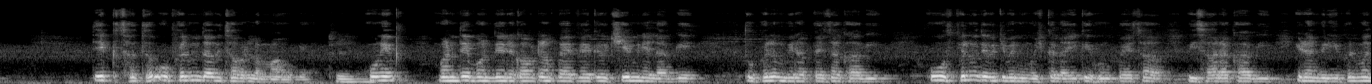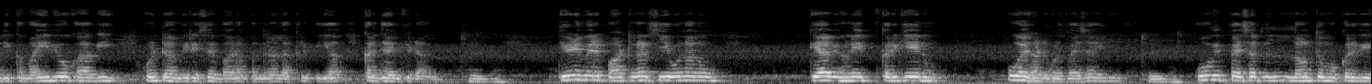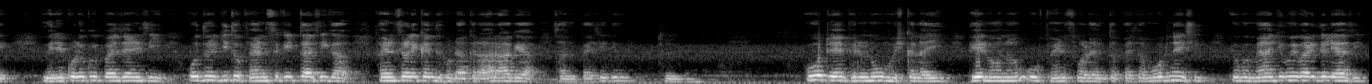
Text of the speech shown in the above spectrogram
ਤੇ ਇੱਕ ਸਥ- ਉਹ ਫਿਲਮ ਦਾ ਵੀ ਸਫ਼ਰ ਲੰਮਾ ਹੋ ਗਿਆ। ਠੀਕ ਉਹਨੇ ਬਣਦੇ ਬਣਦੇ ਰੁਕਾਵਟਾਂ ਪੈ ਪੈ ਕੇ 6 ਮਹੀਨੇ ਲੱਗ ਗਏ ਤਾਂ ਫਿਲਮ ਮੇਰਾ ਪੈਸਾ ਖਾ ਗਈ। ਉਸ ਫਿਲਮ ਦੇ ਵਿੱਚ ਮੈਨੂੰ ਮੁਸ਼ਕਲ ਆਈ ਕਿ ਹੁਣ ਪੈਸਾ ਵੀ ਸਾਰਾ ਖਾ ਗਈ ਜਿਹੜਾ ਮੇਰੀ ਫਿਲਮਾਂ ਦੀ ਕਮਾਈ ਵੀ ਉਹ ਖਾ ਗਈ ਉਲਟਾ ਮੇਰੇ ਸੇ 12 15 ਲੱਖ ਰੁਪਈਆ ਕਰਜ਼ਾ ਵੀ ਚੜਾ ਗਈ। ਠੀਕ ਹੈ। ਤੇ ਜਿਹੜੇ ਮੇਰੇ ਪਾਰਟਨਰ ਸੀ ਉਹਨਾਂ ਨੂੰ ਕਿਹਾ ਵੀ ਹੁਣੇ ਕਰੀਏ ਇਹਨੂੰ ਉਹ ਸਾਡੇ ਕੋਲ ਪੈਸਾ ਹੀ ਨਹੀਂ। ਠੀਕ ਹੈ। ਉਹ ਵੀ ਪੈਸਾ ਲਾਉਣ ਤੋਂ ਮੁੱਕਰ ਗਏ। ਮੇਰੇ ਕੋਲ ਕੋਈ ਪੈਸਾ ਨਹੀਂ ਸੀ। ਉਧਰ ਜੀ ਤੋਂ ਫੈਂਸ ਕੀਤਾ ਸੀਗਾ। ਫੈਂਸ ਵਾਲੇ ਕਹਿੰਦੇ ਤੁਹਾਡਾ ਕਰਾਰ ਆ ਗਿਆ ਸਾਨੂੰ ਪੈਸੇ ਦਿਓ ਠੀਕ ਹੈ। ਉਹ ਟਾਈਮ ਫਿਰ ਉਹਨੂੰ ਮੁਸ਼ਕਲ ਆਈ ਫਿਰ ਉਹਨੂੰ ਉਹ ਫੈਂਸ ਵਾਲਿਆਂ ਤਾਂ ਪੈਸਾ ਮੋੜਨਾ ਹੀ ਸੀ ਕਿਉਂਕਿ ਮੈਂ ਜ਼ਿੰਮੇਵਾਰੀ ਤੇ ਲਿਆ ਸੀ।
